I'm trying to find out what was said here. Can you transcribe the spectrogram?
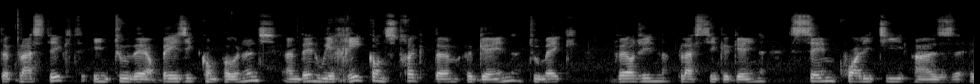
the plastic into their basic components and then we reconstruct them again to make virgin plastic again, same quality as uh,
